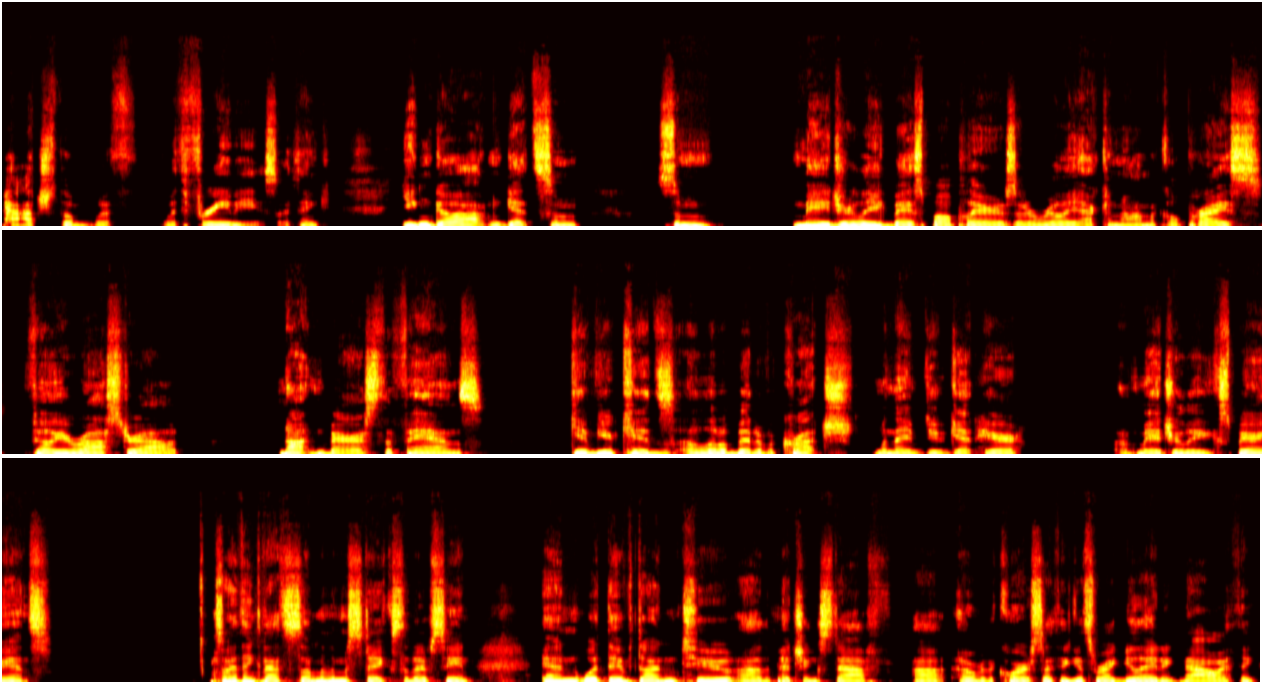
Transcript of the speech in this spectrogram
patch them with with freebies. I think you can go out and get some some major league baseball players at a really economical price, fill your roster out, not embarrass the fans, give your kids a little bit of a crutch when they do get here of major league experience. So I think that's some of the mistakes that I've seen, and what they've done to uh, the pitching staff uh, over the course. I think it's regulating now. I think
